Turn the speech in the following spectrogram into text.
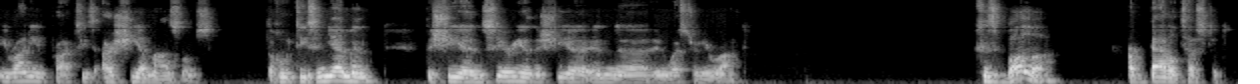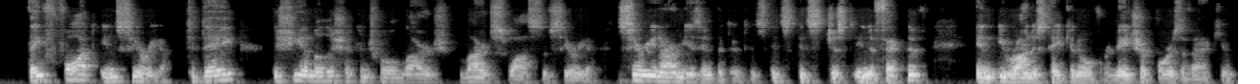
Iranian proxies are Shia Muslims. The Houthis in Yemen, the Shia in Syria, the Shia in, uh, in Western Iraq. Hezbollah are battle tested. They fought in Syria. Today, the Shia militia control large, large swaths of Syria. The Syrian army is impotent. It's, it's, it's just ineffective. And Iran has taken over. Nature pours a vacuum.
